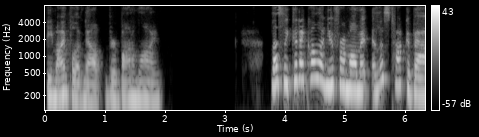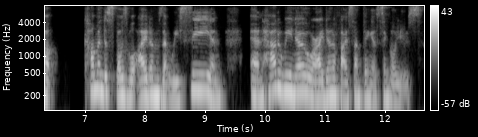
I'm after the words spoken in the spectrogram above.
be mindful of now, their bottom line. Leslie, could I call on you for a moment and let's talk about common disposable items that we see and and how do we know or identify something as single use?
